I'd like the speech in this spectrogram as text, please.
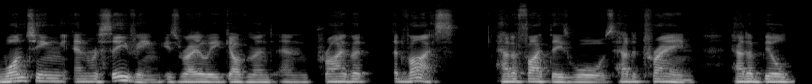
wanting and receiving Israeli government and private advice how to fight these wars, how to train, how to build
